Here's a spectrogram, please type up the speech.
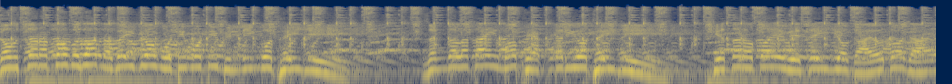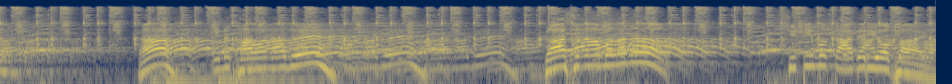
ગૌચર હતો બધો દબાઈ ગયો મોટી મોટી બિલ્ડિંગો થઈ ગઈ. જંગલ હતા એમાં ફેક્ટરીઓ થઈ ગઈ. ખેતર હતો એ વેચાઈ ગયો, ગાયો તો જાય હા, એને ખાવા ના જોઈએ. ઘાસ ના મળે ને સિટીમાં કાગરીઓ ખાય.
